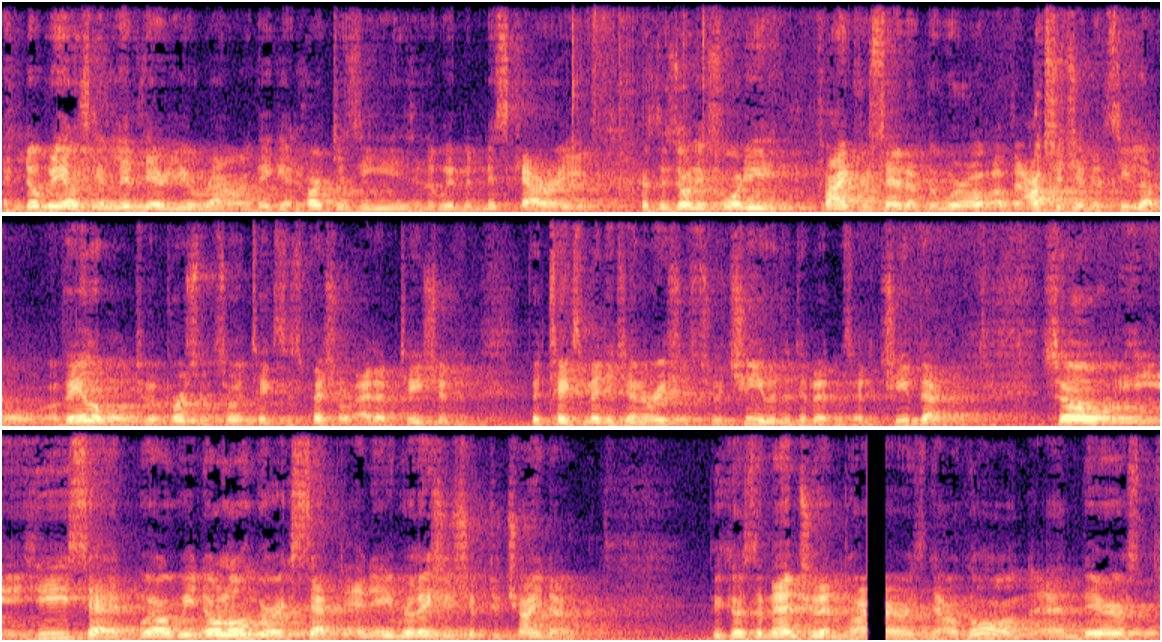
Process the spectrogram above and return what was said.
and nobody else can live there year round. They get heart disease, and the women miscarry because there's only 45% of the world of the oxygen at sea level available to a person. So it takes a special adaptation that takes many generations to achieve, and the Tibetans had achieved that. So he, he said, well, we no longer accept any relationship to China because the Manchu Empire is now gone, and their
